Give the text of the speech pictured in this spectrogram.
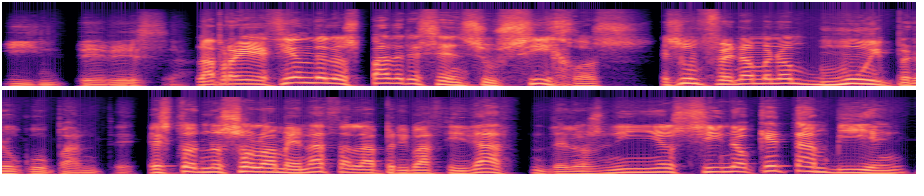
interesa. La proyección de los padres en sus hijos es un fenómeno muy preocupante. Esto no solo amenaza la privacidad de los niños, sino que también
